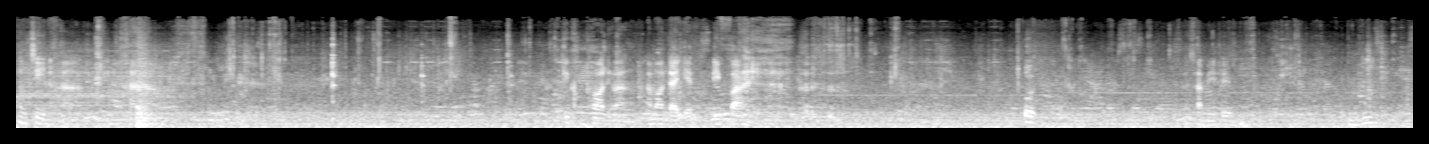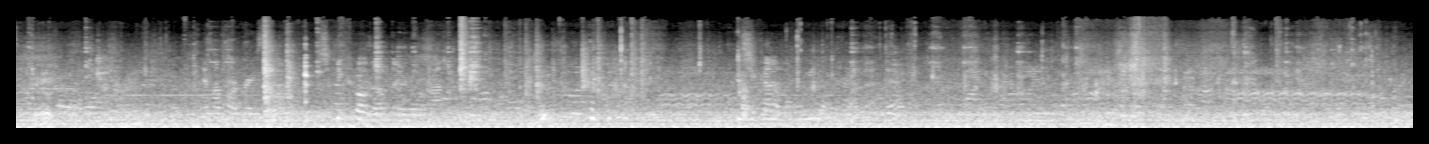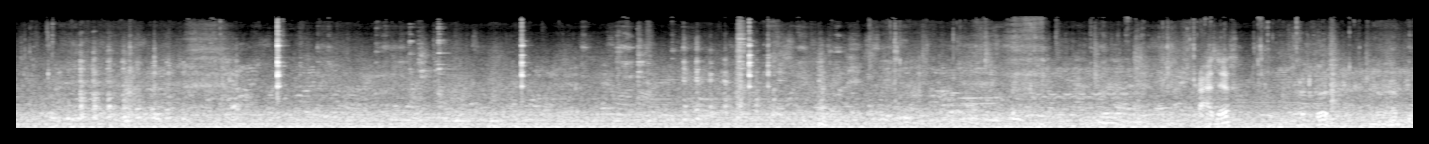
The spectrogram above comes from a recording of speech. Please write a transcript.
ขนมจีนนะคะนี่นะคะที่ของทอดดีกว่า I'm on diet deep fry พูดสามีฟิล์ม Try this. That's good. Very happy.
